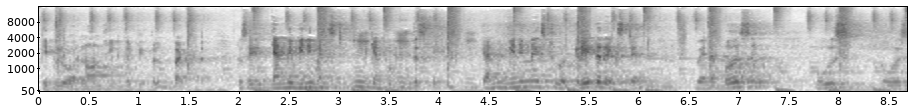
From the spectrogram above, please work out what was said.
people are non clinical people but to say can be minimised you can put this way can be minimised to a greater extent when a person whose whose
